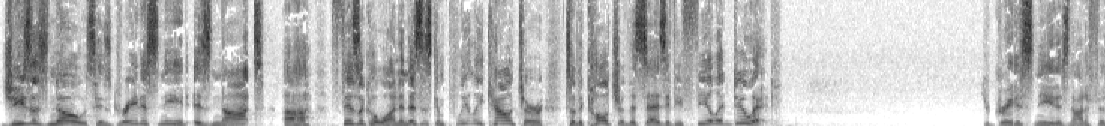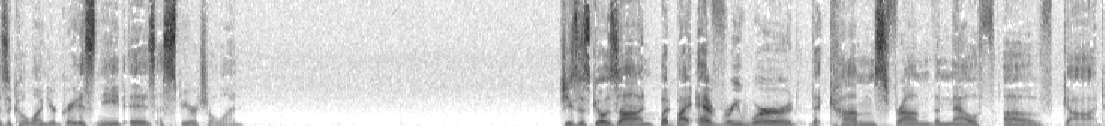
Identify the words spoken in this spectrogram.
Jesus knows his greatest need is not a physical one. And this is completely counter to the culture that says if you feel it, do it. Your greatest need is not a physical one, your greatest need is a spiritual one. Jesus goes on, but by every word that comes from the mouth of God.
